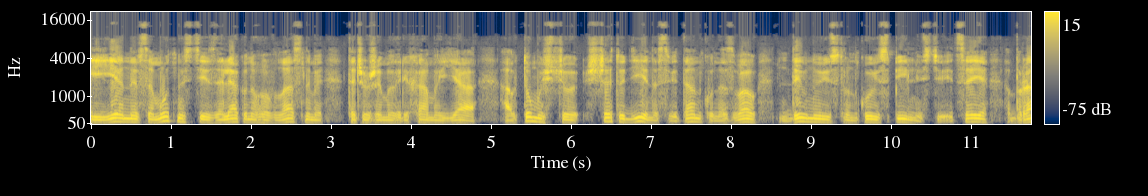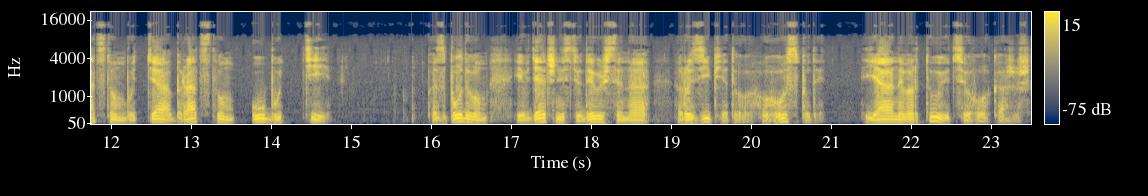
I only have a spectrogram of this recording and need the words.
і є не в самотності, заляканого власними та чужими гріхами я, а в тому, що ще тоді на світанку назвав дивною стрункою спільністю, і це є братством буття, братством у бутті. З подивом і вдячністю дивишся на розіп'ятого, Господи. Я не вартую цього, кажеш,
